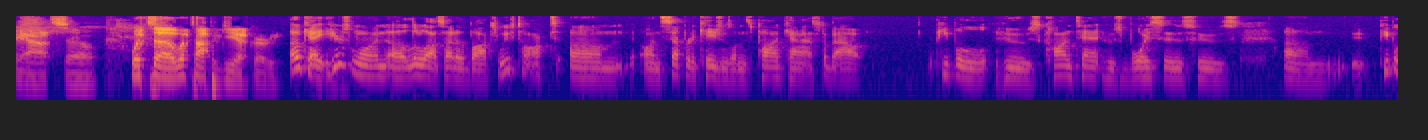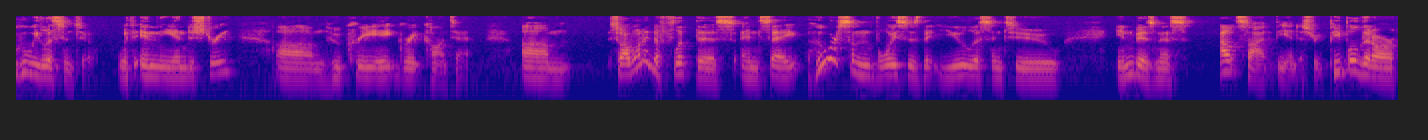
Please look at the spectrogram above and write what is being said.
yeah. So, what uh, what topic do you have, Kirby? Okay, here's one a little outside of the box. We've talked um, on separate occasions on this podcast about people whose content, whose voices, whose um, people who we listen to within the industry um, who create great content. Um, so I wanted to flip this and say, who are some voices that you listen to in business outside of the industry? People that are,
